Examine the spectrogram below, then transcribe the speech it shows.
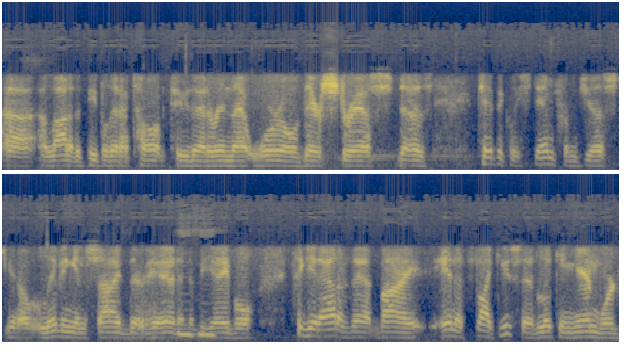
uh, a lot of the people that I talk to that are in that world, their stress does typically stem from just you know living inside their head and mm-hmm. to be mm-hmm. able to get out of that by, and it's like you said, looking inward.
